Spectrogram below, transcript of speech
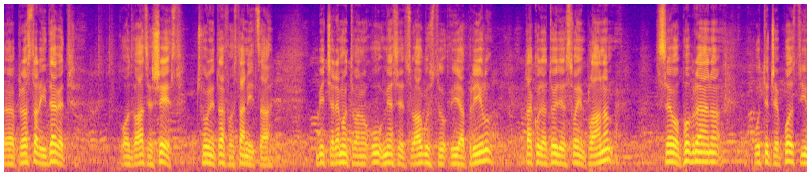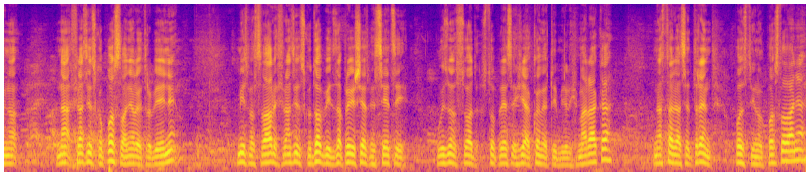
E, preostalih 9 od 26 čvornih trafostanica bit će remontovano u mjesecu augustu i aprilu, tako da to ide svojim planom. Sve ovo pobrojano utiče pozitivno na financijsko poslovanje elektrobijenje. Mi smo stvarili financijsku dobit za prvi šest mjeseci u iznosu od 150.000 konvertibilnih maraka. Nastavlja se trend pozitivnog poslovanja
